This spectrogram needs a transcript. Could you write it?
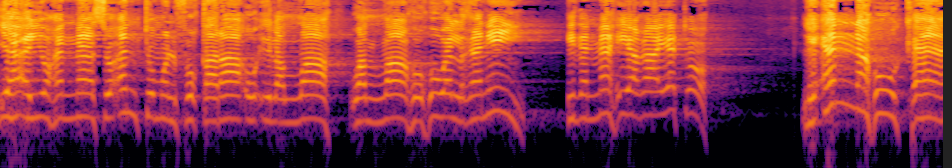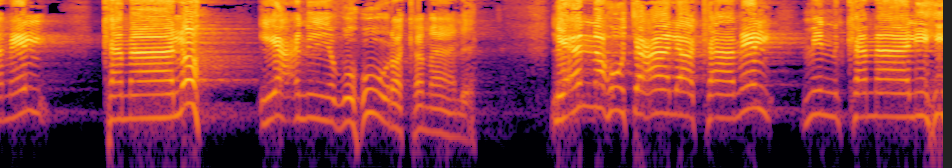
يا أيها الناس أنتم الفقراء إلى الله والله هو الغني. اذا ما هي غايته؟ لأنه كامل كماله يعني ظهور كماله. لأنه تعالى كامل من كماله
